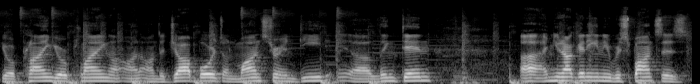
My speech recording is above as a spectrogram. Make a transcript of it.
you're applying, you're applying on, on the job boards on Monster, Indeed, uh, LinkedIn, uh, and you're not getting any responses,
